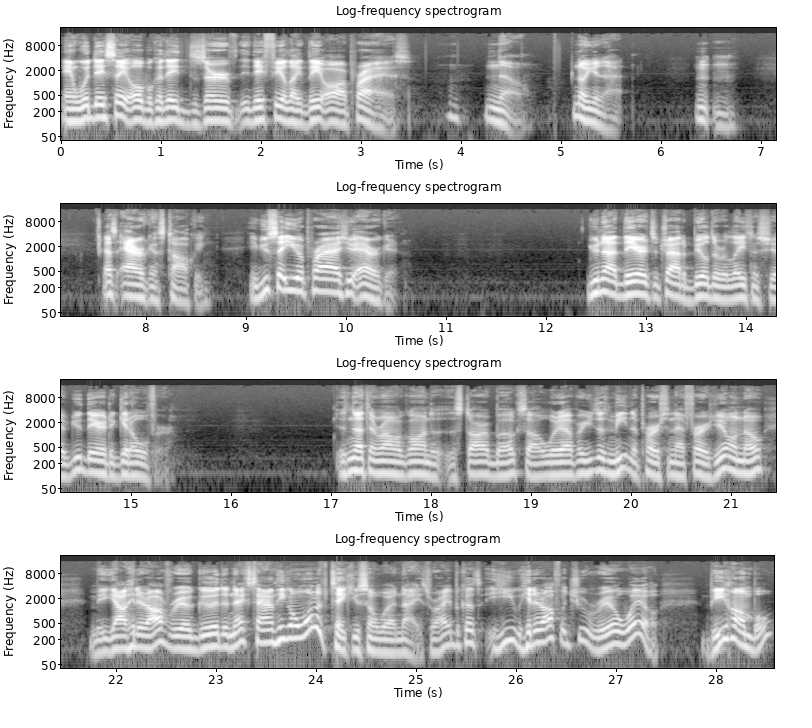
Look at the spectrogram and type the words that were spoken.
and would they say, "Oh, because they deserve, they feel like they are a prize." No, no, you're not. Mm-mm. That's arrogance talking. If you say you're a prize, you're arrogant. You're not there to try to build a relationship. You're there to get over. There's nothing wrong with going to the Starbucks or whatever. You're just meeting a person at first. You don't know. Maybe y'all hit it off real good. The next time he gonna want to take you somewhere nice, right? Because he hit it off with you real well. Be humble.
